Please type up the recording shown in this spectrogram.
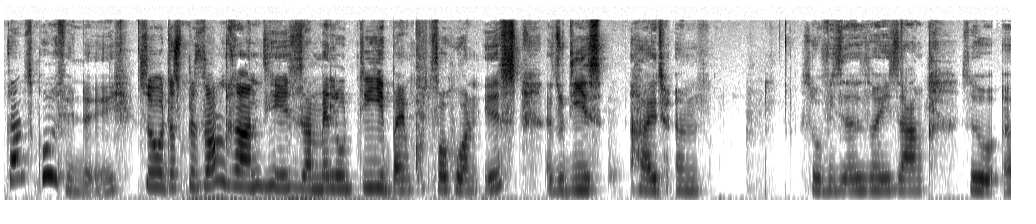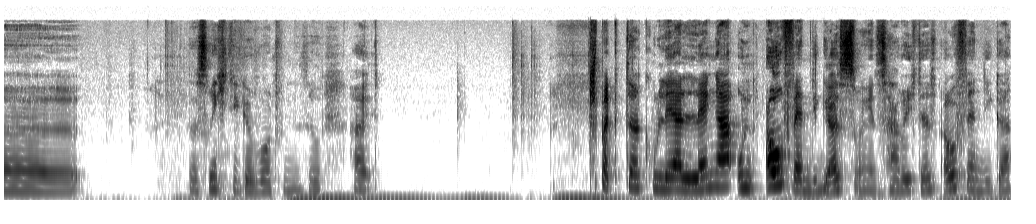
ganz cool, finde ich. So, das Besondere an dieser Melodie beim Kupferhorn ist, also die ist halt, ähm, so wie soll ich sagen, so, äh, das richtige Wort so halt spektakulär länger und aufwendiger. So, jetzt habe ich das aufwendiger.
